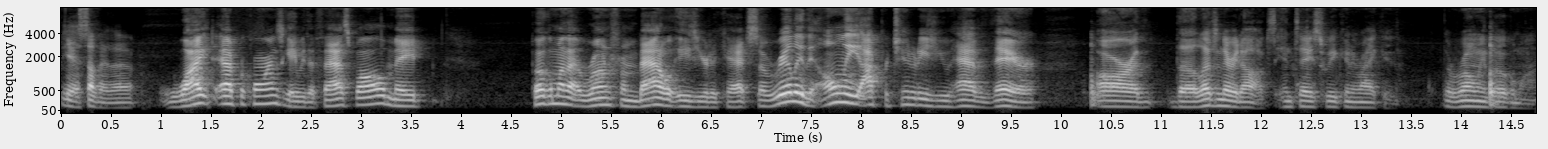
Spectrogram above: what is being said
Yeah, stuff like that. White apricorns gave you the fastball, made Pokemon that run from battle easier to catch. So really, the only opportunities you have there are the legendary dogs, Entei, Suicune, and Raikou, the roaming Pokemon.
